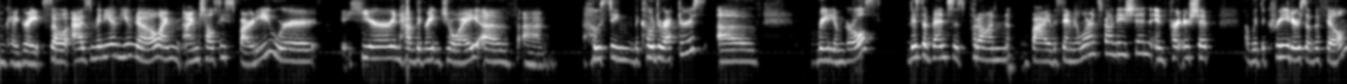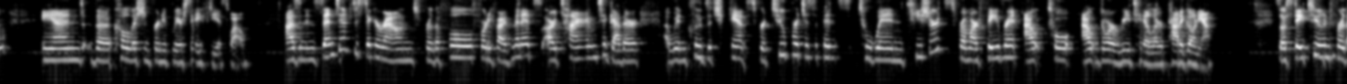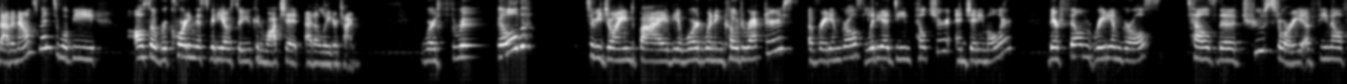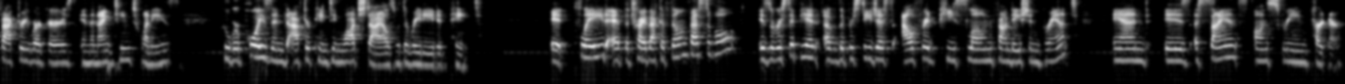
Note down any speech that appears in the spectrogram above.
Okay, great. So as many of you know, I'm I'm Chelsea Sparty. We're here and have the great joy of um, hosting the co-directors of Radium Girls. This event is put on by the Samuel Lawrence Foundation in partnership with the creators of the film and the Coalition for Nuclear Safety as well. As an incentive to stick around for the full 45 minutes, our time together Uh, includes a chance for two participants to win t-shirts from our favorite outdoor, outdoor retailer, Patagonia. So stay tuned for that announcement. We'll be also recording this video so you can watch it at a later time. We're thrilled to be joined by the award-winning co-directors of Radium Girls, Lydia Dean Pilcher and Ginny Mohler. Their film Radium Girls tells the true story of female factory workers in the 1920s who were poisoned after painting watch dials with irradiated paint. It played at the Tribeca Film Festival, is a recipient of the prestigious Alfred P. Sloan Foundation grant, and is a Science on Screen partner.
